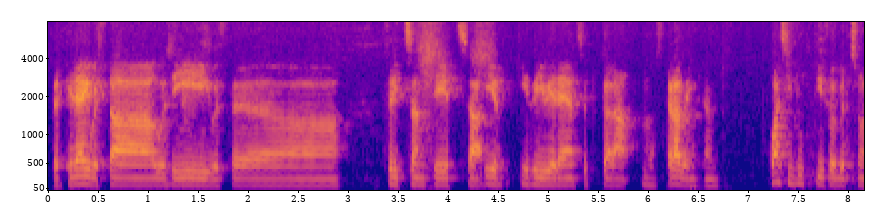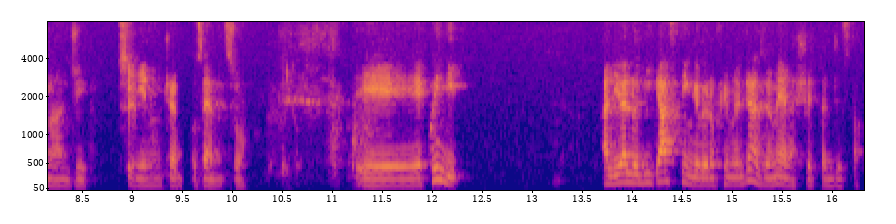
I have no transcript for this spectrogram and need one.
perché lei questa così, questa frizzantezza, ir- irriverenza, tutta l'ha mostrata in can- quasi tutti i suoi personaggi, sì. in un certo senso. E quindi a livello di casting per un film del genere, secondo me è la scelta giusta.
